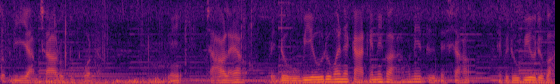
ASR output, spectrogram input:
สวัสดียามเช้าทุกๆคนครับนี่เช้าแล้วไปดูวิวดูบรรยากาศกันดีกว่าวันนี้ตื่นแต่เช้าเดี๋ยวไปดูวิวดีกว่า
